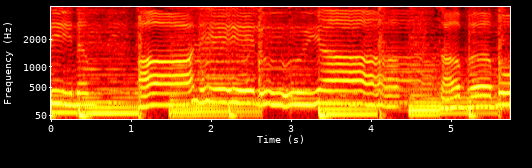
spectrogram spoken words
ദിനം ആലേലുയാ സഭമോ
